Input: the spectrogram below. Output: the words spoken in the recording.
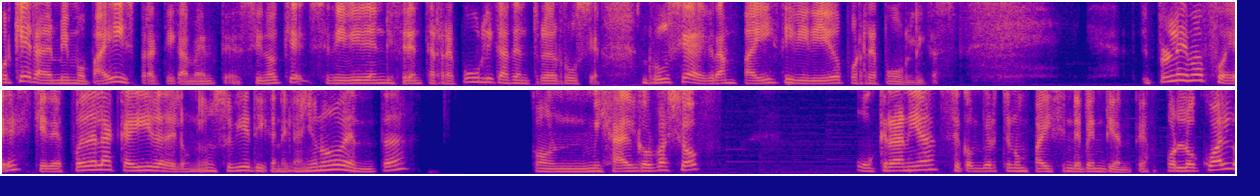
porque era el mismo país prácticamente, sino que se divide en diferentes repúblicas dentro de Rusia. Rusia es el gran país dividido por repúblicas. El problema fue que después de la caída de la Unión Soviética en el año 90, con Mikhail Gorbachev, Ucrania se convierte en un país independiente, por lo cual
